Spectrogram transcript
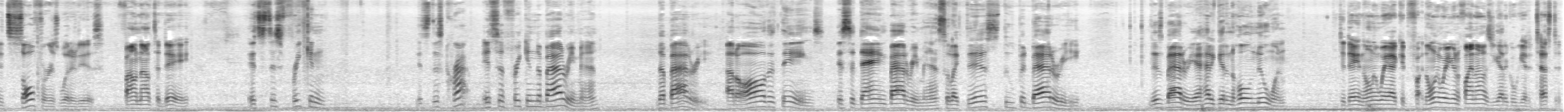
it's sulfur is what it is. Found out today. It's this freaking it's this crap. It's a freaking the battery, man. The battery. Out of all the things, it's the dang battery, man. So like this stupid battery, this battery, I had to get a whole new one today, and the only way I could, the only way you're gonna find out is you got to go get it tested.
